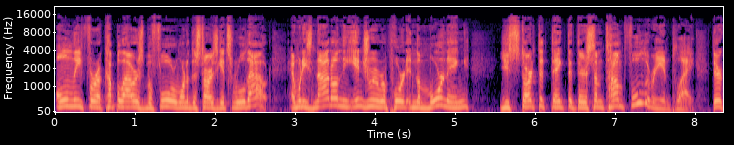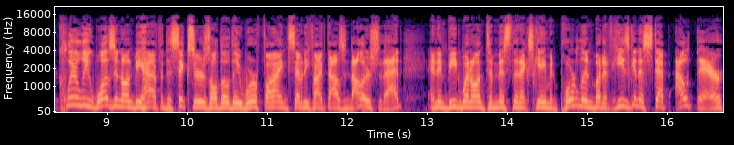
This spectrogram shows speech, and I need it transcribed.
only for a couple hours before one of the stars gets ruled out. And when he's not on the injury report in the morning, you start to think that there's some tomfoolery in play. There clearly wasn't on behalf of the Sixers, although they were fined $75,000 for that. And Embiid went on to miss the next game in Portland. But if he's going to step out there,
